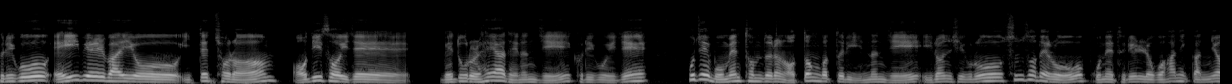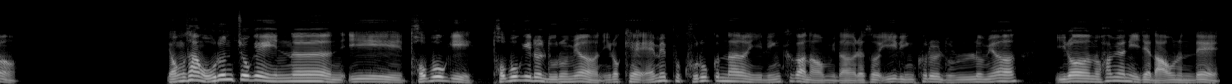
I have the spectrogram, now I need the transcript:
그리고 ABL 바이오 이때처럼 어디서 이제 매도를 해야 되는지 그리고 이제 호재 모멘텀들은 어떤 것들이 있는지 이런 식으로 순서대로 보내드리려고 하니깐요. 영상 오른쪽에 있는 이 더보기, 더보기를 누르면 이렇게 MF9로 끝나는 이 링크가 나옵니다. 그래서 이 링크를 누르면 이런 화면이 이제 나오는데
